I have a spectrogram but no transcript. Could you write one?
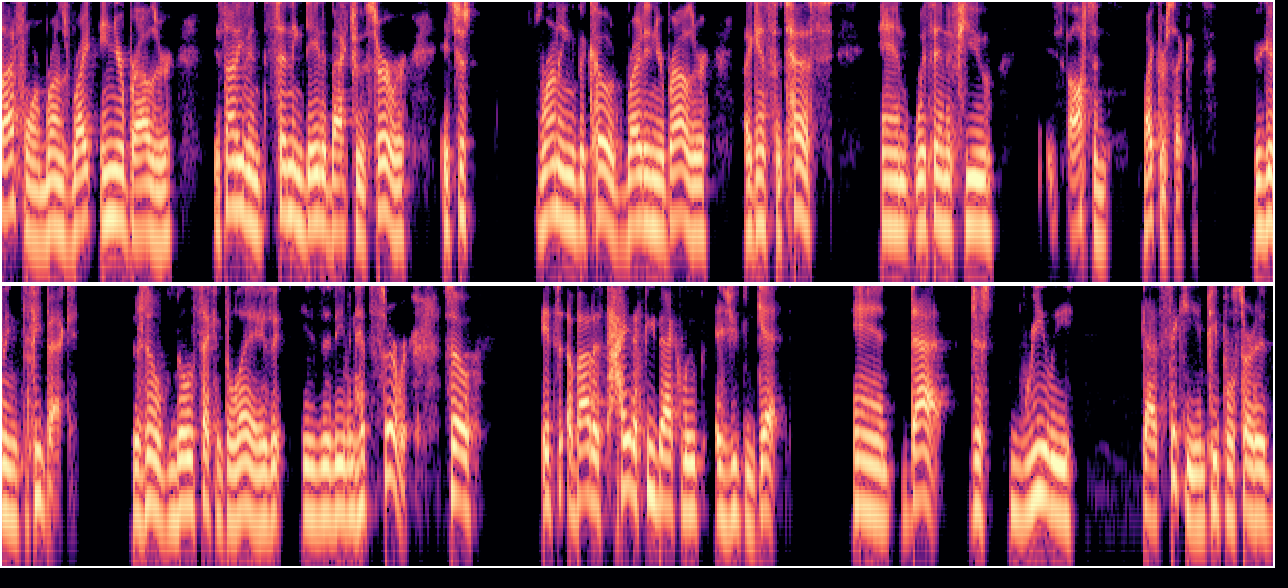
platform runs right in your browser. It's not even sending data back to a server, it's just running the code right in your browser against the tests. And within a few, often microseconds, you're getting the feedback. There's no millisecond delay as it, as it even hits the server. So it's about as tight a feedback loop as you can get. And that just really got sticky and people started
